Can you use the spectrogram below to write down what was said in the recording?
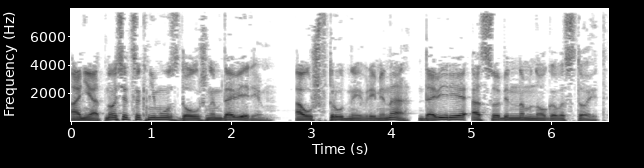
они относятся к нему с должным доверием. А уж в трудные времена доверие особенно многого стоит.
